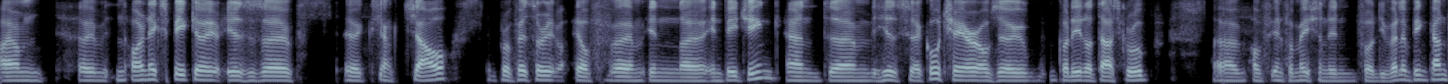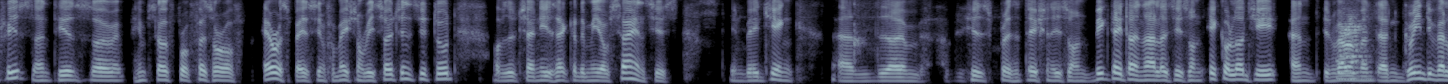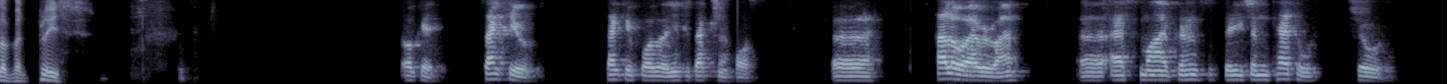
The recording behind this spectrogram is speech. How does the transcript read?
Um, um, our next speaker is uh, uh, Xiang Zhao, professor of um, in in Beijing, and um, he's co-chair of the CODATA Task Group of Information in for Developing Countries, and he is uh, himself professor of Aerospace Information Research Institute of the Chinese Academy of Sciences in Beijing. And um, his presentation is on big data analysis on ecology and environment and green development. Please. Okay, thank you. Thank you for the introduction, Horst. Uh, hello, everyone. Uh, as my presentation title showed,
